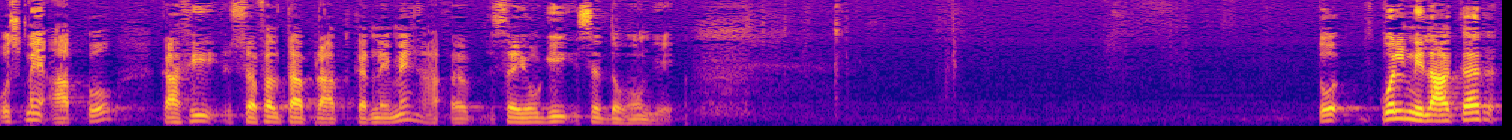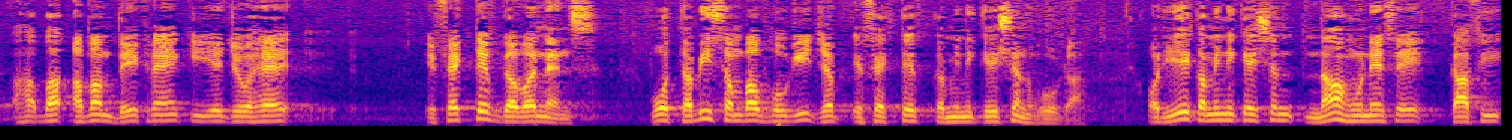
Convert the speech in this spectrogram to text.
उसमें आपको काफ़ी सफलता प्राप्त करने में सहयोगी सिद्ध होंगे। तो कुल मिलाकर अब हम देख रहे हैं कि ये जो है इफ़ेक्टिव गवर्नेंस वो तभी संभव होगी जब इफ़ेक्टिव कम्युनिकेशन होगा। और ये कम्युनिकेशन न होने से काफ़ी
